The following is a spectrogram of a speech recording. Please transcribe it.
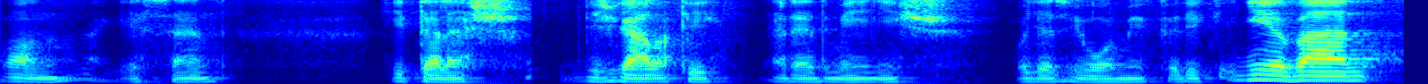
van egészen hiteles vizsgálati eredmény is, hogy ez jól működik. Nyilván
